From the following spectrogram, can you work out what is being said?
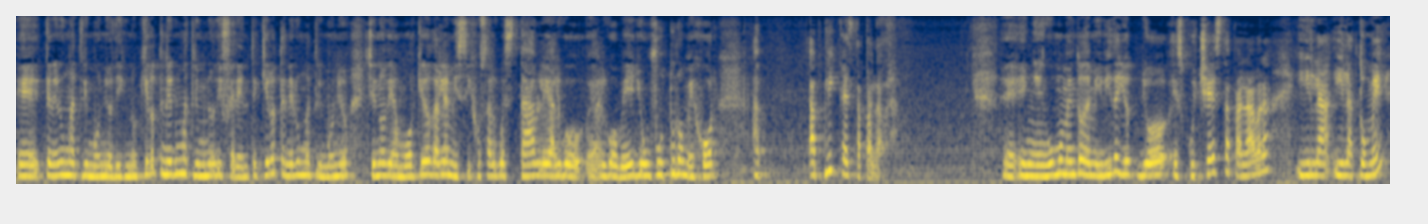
eh, tener un matrimonio digno, quiero tener un matrimonio diferente, quiero tener un matrimonio lleno de amor, quiero darle a mis hijos algo estable, algo, algo bello, un futuro mejor. aplica esta palabra. Eh, en algún momento de mi vida yo, yo escuché esta palabra y la, y la tomé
